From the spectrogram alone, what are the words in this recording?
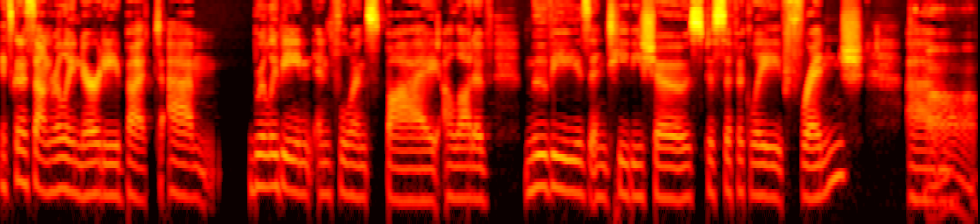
It's going to sound really nerdy, but um, really being influenced by a lot of movies and TV shows, specifically Fringe. Um, ah.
